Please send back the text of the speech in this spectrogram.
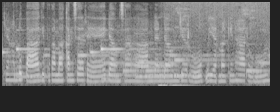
Jangan lupa kita tambahkan serai, daun salam, dan daun jeruk biar makin harum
